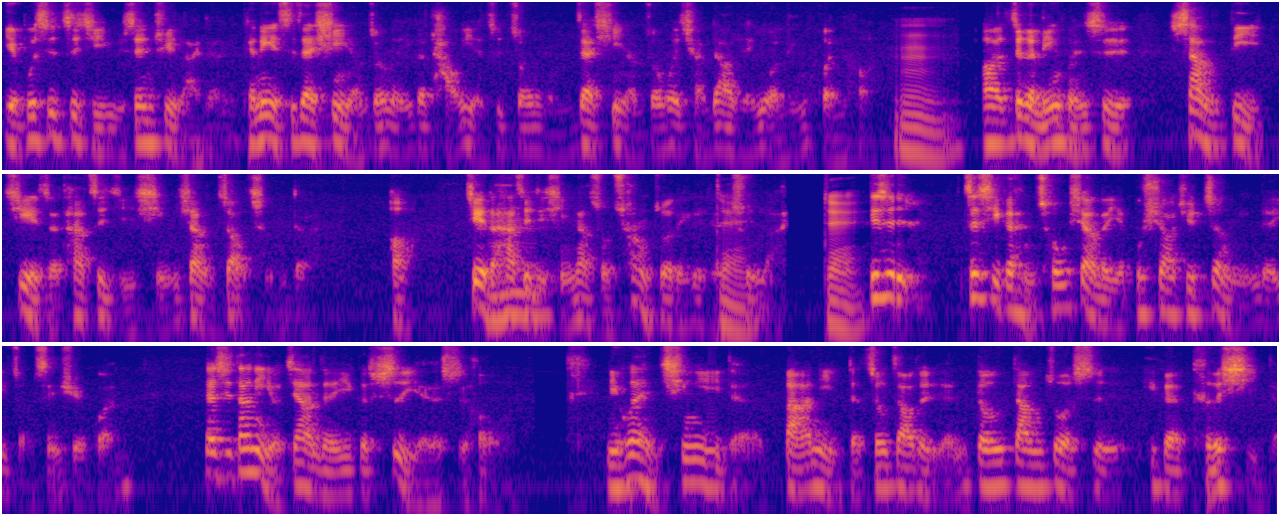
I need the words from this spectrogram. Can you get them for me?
也不是自己与生俱来的，肯定也是在信仰中的一个陶冶之中。我们在信仰中会强调人有灵魂，哈，嗯，然后这个灵魂是上帝借着他自己形象造成的，哦，借着他自己形象所创作的一个人出来，对，其实这是一个很抽象的，也不需要去证明的一种神学观。但是当你有这样的一个视野的时候，你会很轻易的把你的周遭的人都当做是一个可喜的、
